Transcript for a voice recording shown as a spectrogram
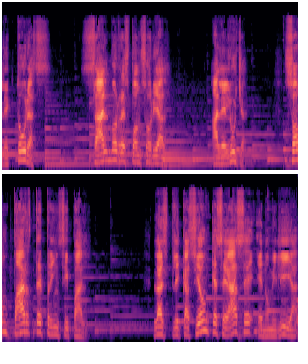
lecturas, salmo responsorial, aleluya, son parte principal. La explicación que se hace en homilía,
